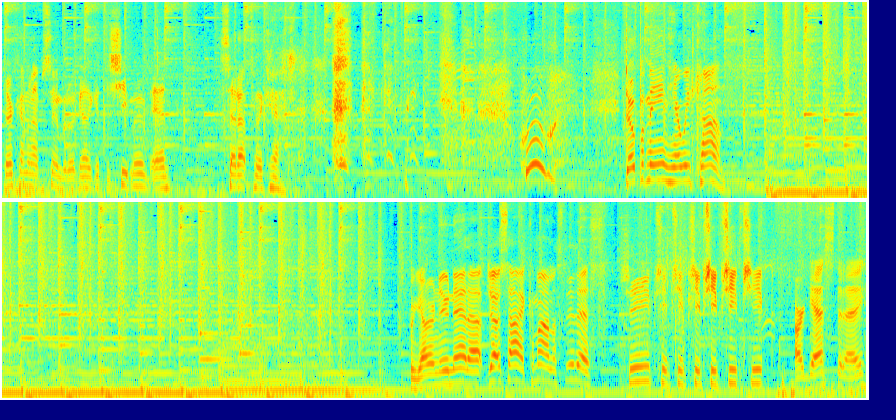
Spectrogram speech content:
They're coming up soon, but we gotta get the sheep moved and set up for the calves. Whew! Dopamine, here we come. We got our new net up. Josiah, come on, let's do this. Sheep, sheep, sheep, sheep, sheep, sheep, sheep. Our guest today,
